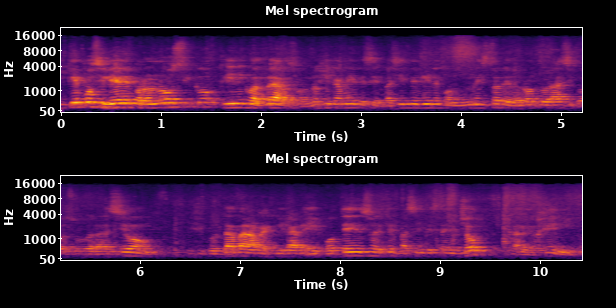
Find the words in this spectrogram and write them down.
qué posibilidad de pronóstico clínico adverso? Lógicamente, si el paciente viene con una historia de dolor torácico, sudoración, dificultad para respirar e hipotenso, este paciente está en shock cardiogénico.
